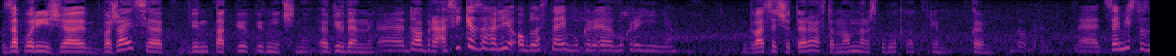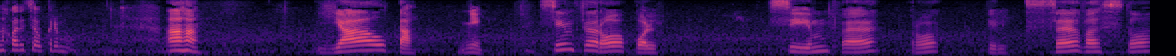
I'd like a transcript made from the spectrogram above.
Запоріжжя. Вважається він так пів, е, південний. Е, Добре, а скільки взагалі областей в, Укра- е, в Україні? 24 Автономна Республіка Крим. Крим. Добре. Е, Це місто знаходиться у Криму. Ага. Ялта. Ні. Сімферополь. Сімферопіль. Севастополь.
